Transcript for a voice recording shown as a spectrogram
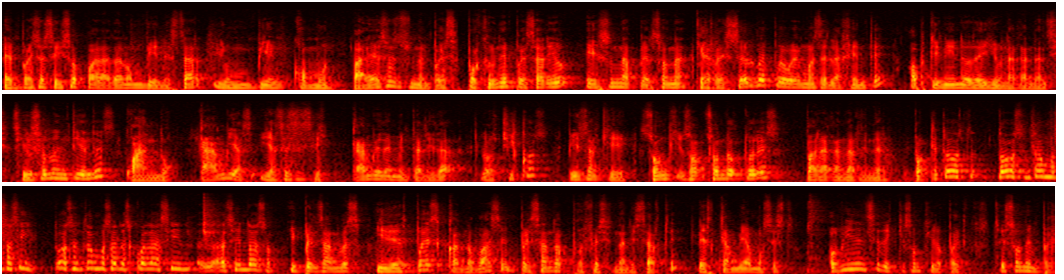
La empresa se hizo para dar un bienestar y un bien común. Para eso es una empresa, porque un empresario es una persona que resuelve problemas de la gente obteniendo de ello una ganancia. Si eso lo entiendes, cuando cambias y haces ese cambio de mentalidad, los chicos piensan que son, son, doctores para ganar dinero. Porque todos, todos entramos así, todos entramos a la escuela así, haciendo eso y pensando eso. Y después, cuando vas empezando a profesionalizarte, les cambiamos esto. Olvídense de que son quiroprácticos, ustedes son empresarios.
